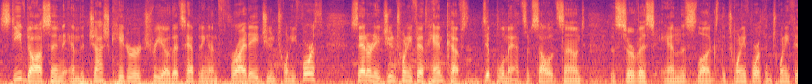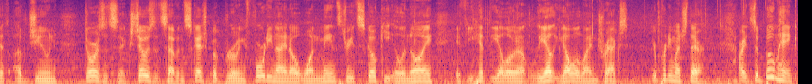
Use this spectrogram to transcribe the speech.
Steve Dawson, and the Josh Caterer Trio. That's happening on Friday, June 24th. Saturday, June 25th, Handcuffs, Diplomats of Solid Sound, The Service, and The Slugs. The 24th and 25th of June. Doors at 6, shows at 7. Sketchbook Brewing, 4901 Main Street, Skokie, Illinois. If you hit the yellow, yellow line tracks, you're pretty much there. All right, so Boom Hank,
